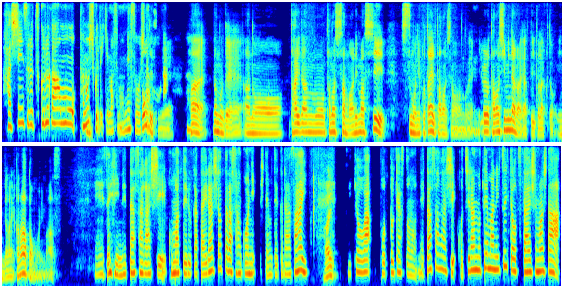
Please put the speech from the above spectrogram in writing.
発信する作る側も楽しくできますもんね、うん、そうした方が。そうですね。はい。なので、あのー、対談の楽しさもありますし、質問に答える楽しさなので、いろいろ楽しみながらやっていただくといいんじゃないかなと思います。えー、ぜひネタ探し、困っている方いらっしゃったら参考にしてみてください。はい。今日は、ポッドキャストのネタ探し、こちらのテーマについてお伝えしました。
